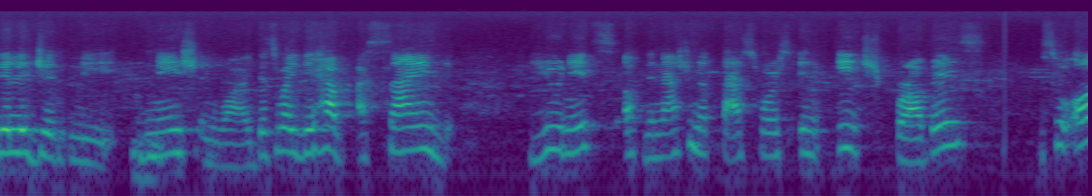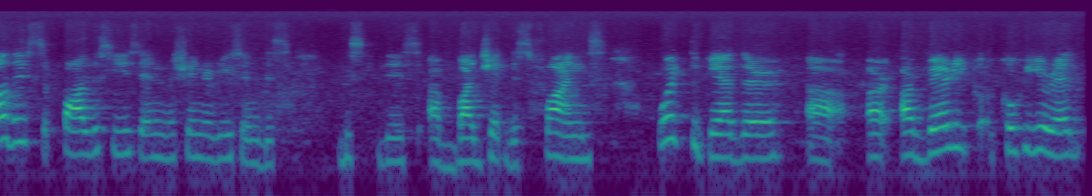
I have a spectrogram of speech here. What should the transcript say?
diligently mm-hmm. nationwide. That's why they have assigned units of the National Task Force in each province so all these policies and machineries and this this this uh, budget, these funds work together, uh, are, are very co- coherent,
